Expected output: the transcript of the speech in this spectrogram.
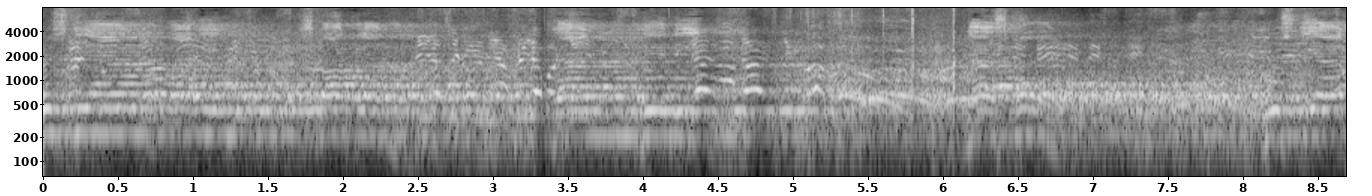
Christian Fahey, Scotland. Scotland. Dan Last call, Christian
